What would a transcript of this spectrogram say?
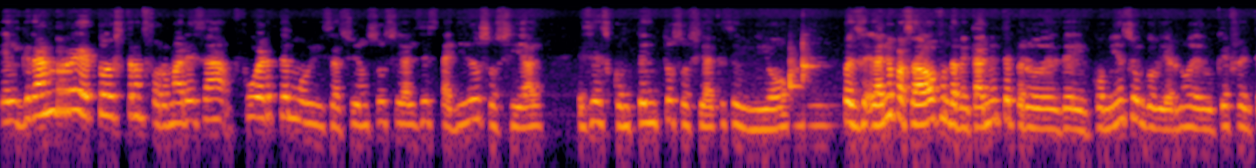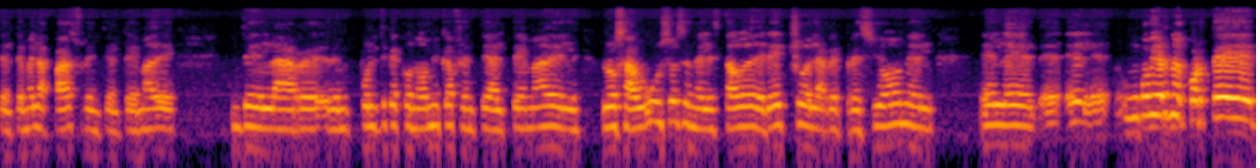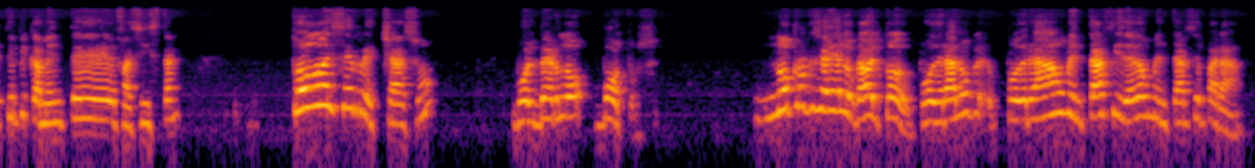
el, gran reto es transformar esa fuerte movilización social, ese estallido social ese descontento social que se vivió, pues el año pasado fundamentalmente, pero desde el comienzo del gobierno de Duque frente al tema de la paz, frente al tema de, de la política económica, frente al tema de los abusos en el Estado de Derecho, de la represión, el, un gobierno de corte típicamente fascista, todo ese rechazo, volverlo votos no creo que se haya logrado del todo. Podrá, podrá aumentarse y debe aumentarse para,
